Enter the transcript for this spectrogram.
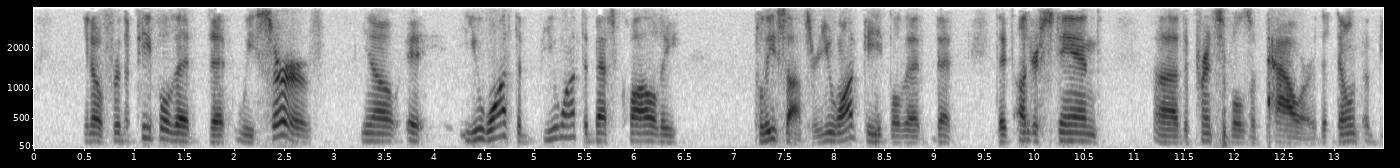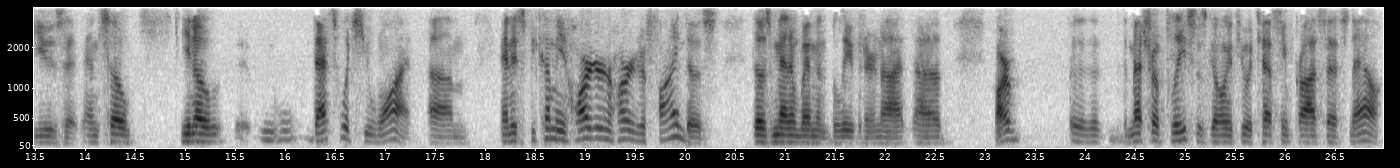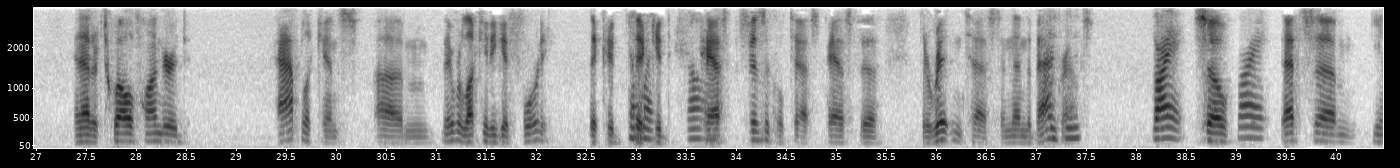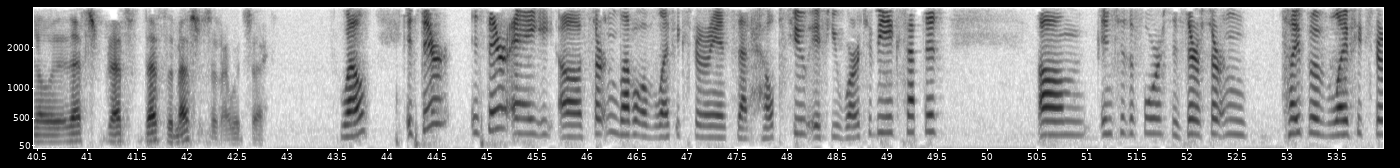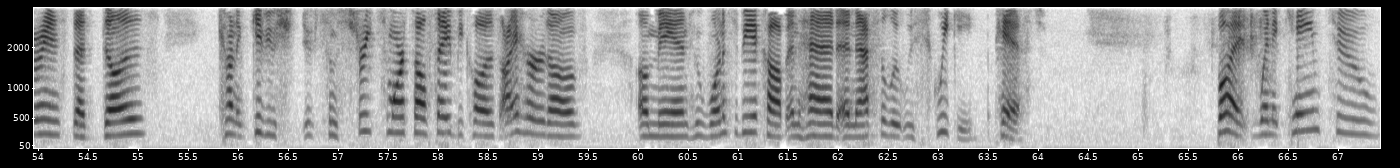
you know, for the people that that we serve, you know, it, you want the you want the best quality police officer. You want people that that that understand uh, the principles of power, that don't abuse it. And so, you know, that's what you want. Um, and it's becoming harder and harder to find those those men and women. Believe it or not, uh, our the, the Metro Police is going through a testing process now, and out of 1,200 applicants, um, they were lucky to get 40 that could Oh that could God. pass the physical test, pass the the written test, and then the backgrounds. Right. So Right. that's um, you know that's that's that's the message that I would say. Well, is there is there a uh, certain level of life experience that helps you if you were to be accepted um, into the force? Is there a certain type of life experience that does kind of give you sh- some street smarts? I'll say because I heard of a man who wanted to be a cop and had an absolutely squeaky past, but when it came to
